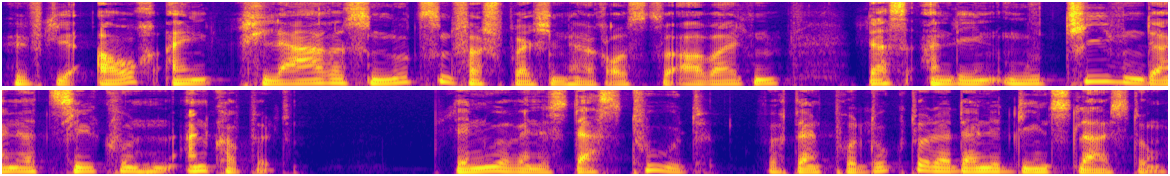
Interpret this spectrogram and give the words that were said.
hilft dir auch, ein klares Nutzenversprechen herauszuarbeiten, das an den Motiven deiner Zielkunden ankoppelt. Denn nur wenn es das tut, wird dein Produkt oder deine Dienstleistung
